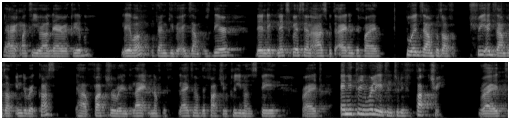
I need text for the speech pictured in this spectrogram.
direct material, direct labor. labor. You can give your examples there. Then the next question asks you to identify two examples of, three examples of indirect costs. You have factory rent, lighting of the lighting of the factory, cleaners pay, right? Anything relating to the factory, right?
